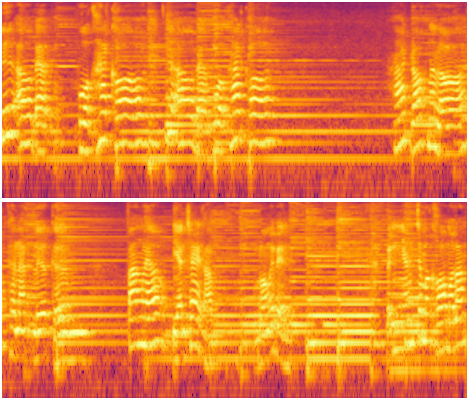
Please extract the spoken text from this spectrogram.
หรือเอาแบบพวกฮาร์ดคอร์หรือเอาแบบพวกฮาร์ดคอร์ฮาร์ดร็อกนั่นหรอถนัดเหลือกเกิน ฟังแล้วเขียนใช่ครับ ร้องไม่เป็น เป็นยังจะมาขอหมาลัง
